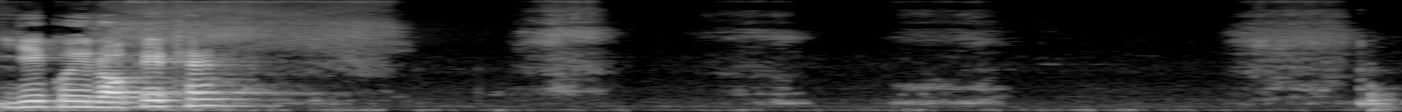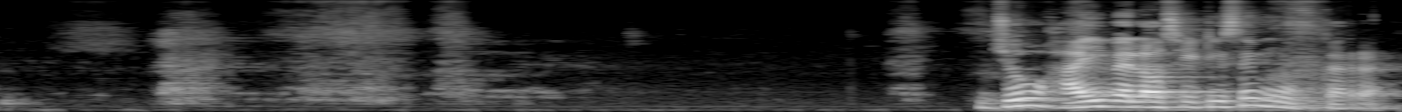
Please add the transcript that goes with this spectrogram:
ये कोई रॉकेट है। जो हाई वेलोसिटी से मूव कर रहा है।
